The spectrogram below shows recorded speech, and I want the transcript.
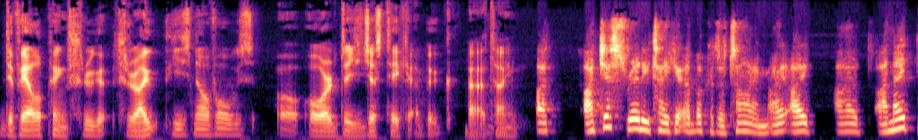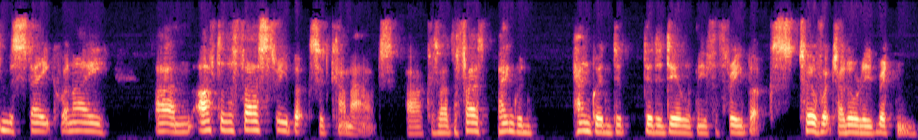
developing through throughout these novels, or, or do you just take it a book at a time? I I just really take it a book at a time. I I I, I made the mistake when I um, after the first three books had come out because uh, the first Penguin Penguin did, did a deal with me for three books, two of which I'd already written,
